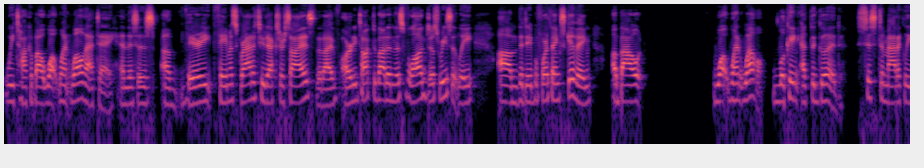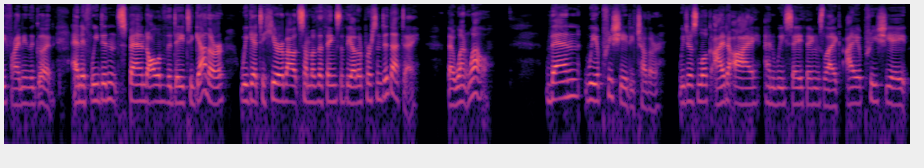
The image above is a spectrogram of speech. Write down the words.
we talk about what went well that day. And this is a very famous gratitude exercise that I've already talked about in this vlog just recently, um, the day before Thanksgiving, about what went well, looking at the good, systematically finding the good. And if we didn't spend all of the day together, we get to hear about some of the things that the other person did that day that went well. Then we appreciate each other. We just look eye to eye and we say things like, I appreciate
